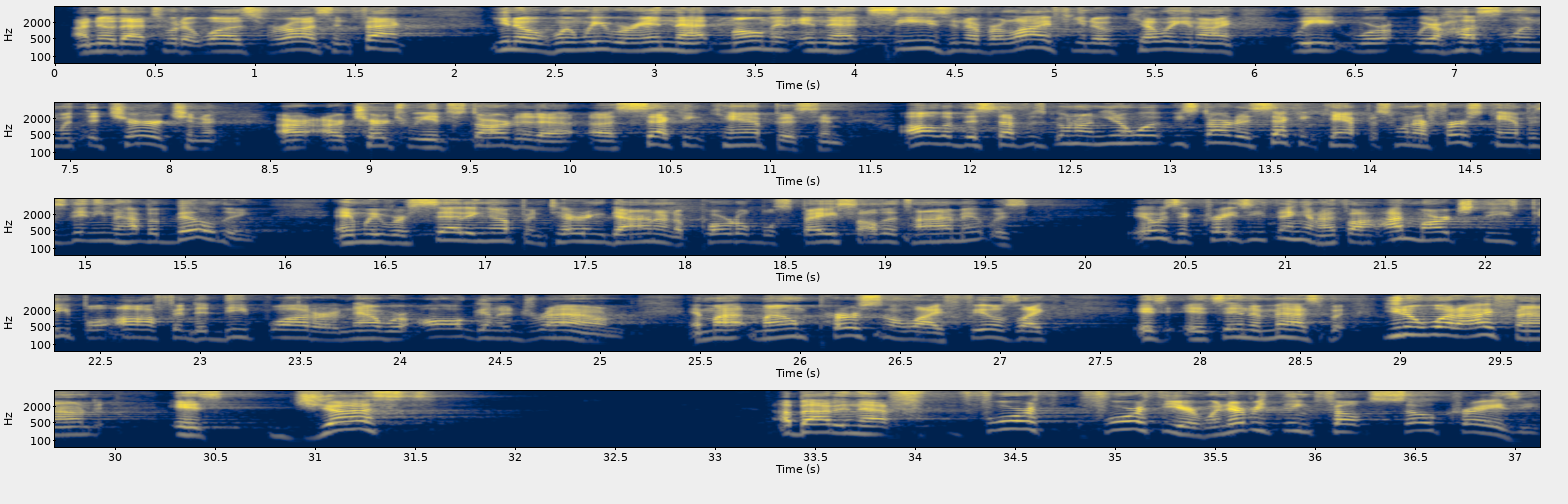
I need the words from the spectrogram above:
I know that's what it was for us. In fact, you know, when we were in that moment, in that season of our life, you know, Kelly and I, we were, we were hustling with the church. And our, our church, we had started a, a second campus, and all of this stuff was going on. You know what? We started a second campus when our first campus didn't even have a building. And we were setting up and tearing down in a portable space all the time. It was, it was a crazy thing. And I thought, I marched these people off into deep water, and now we're all going to drown. And my, my own personal life feels like it's, it's in a mess. But you know what I found is just about in that fourth, fourth year when everything felt so crazy,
